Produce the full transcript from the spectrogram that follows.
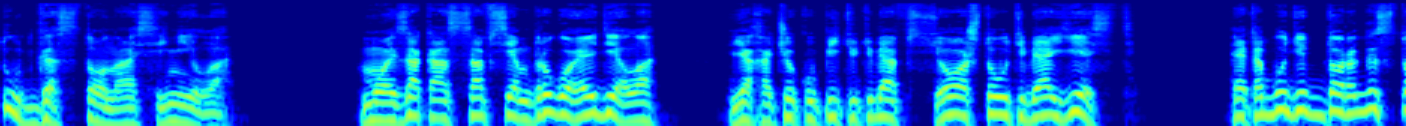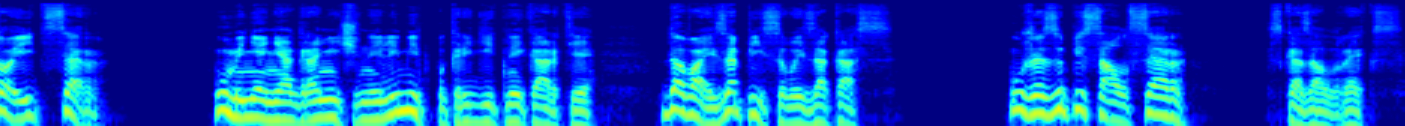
Тут Гастона осенило. «Мой заказ совсем другое дело. Я хочу купить у тебя все, что у тебя есть. Это будет дорого стоить, сэр». У меня неограниченный лимит по кредитной карте. Давай, записывай заказ». «Уже записал, сэр», — сказал Рекс.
